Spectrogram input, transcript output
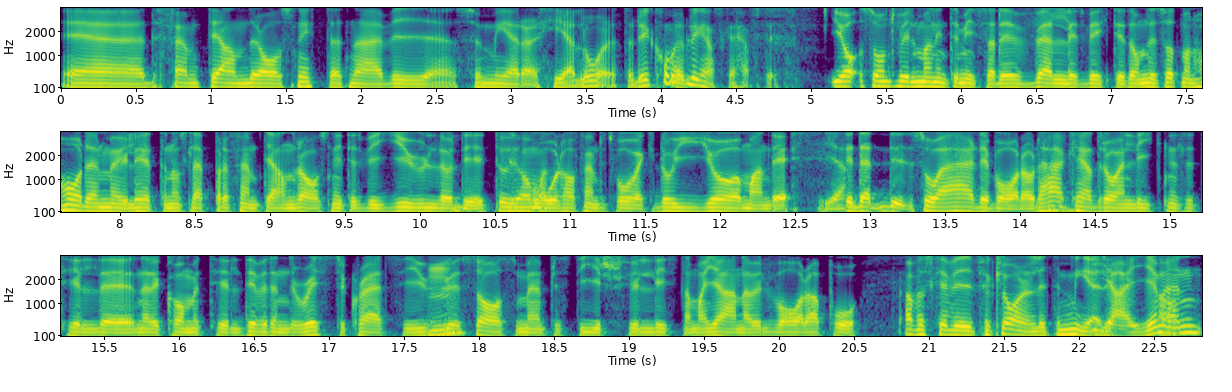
det 52 avsnittet när vi eh, summerar helåret och det kommer bli ganska häftigt. Ja, sånt vill man inte missa. Det är väldigt viktigt. Om det är så att man har den möjligheten att släppa det 52 avsnittet vid jul och det Då gör man år har 52 veckor, då gör man det. Ja. det, där, det så är det bara. Och det här kan jag dra en liknelse till eh, när det kommer till Dividend Aristocrats i Mm. USA som är en prestigefylld lista man gärna vill vara på. Ja, vad ska vi förklara den lite mer? Jajamän,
